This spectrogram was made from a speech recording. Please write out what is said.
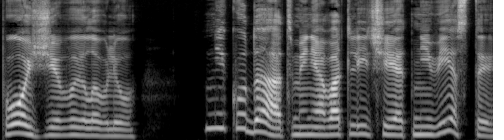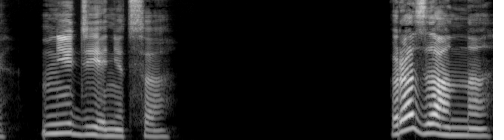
Позже выловлю. Никуда от меня, в отличие от невесты, не денется. Розанна.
